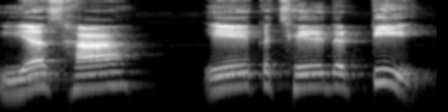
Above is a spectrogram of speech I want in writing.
यस हा एक छेद टी.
